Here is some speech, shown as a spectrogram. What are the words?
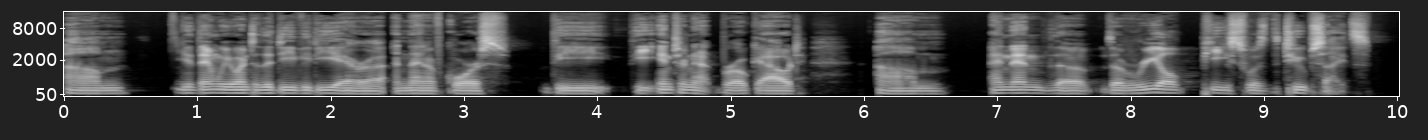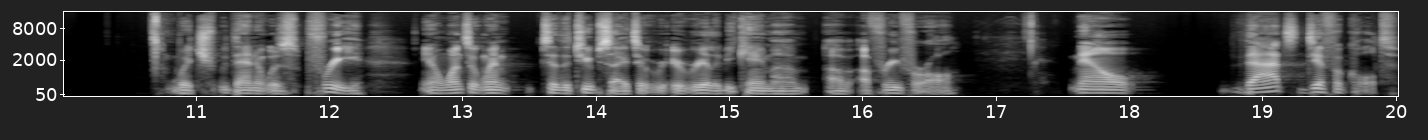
Um, you, then we went to the DVD era, and then of course the the internet broke out, um, and then the the real piece was the tube sites, which then it was free. You know, once it went to the tube sites, it, it really became a, a, a free for all. Now, that's difficult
